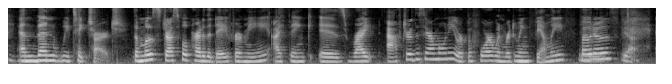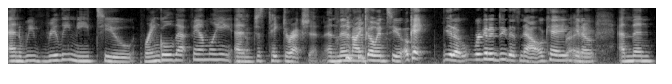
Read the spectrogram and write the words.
mm-hmm. and then we take charge. The most stressful part of the day for me, I think, is right after the ceremony or before when we're doing family mm-hmm. photos. yeah. And we really need to wrangle that family and just take direction. And then I go into, okay, you know, we're going to do this now, okay? You know, and then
